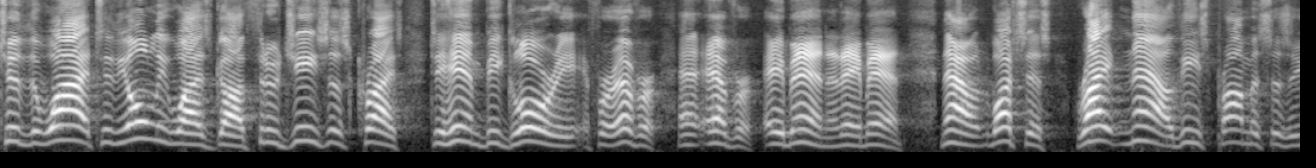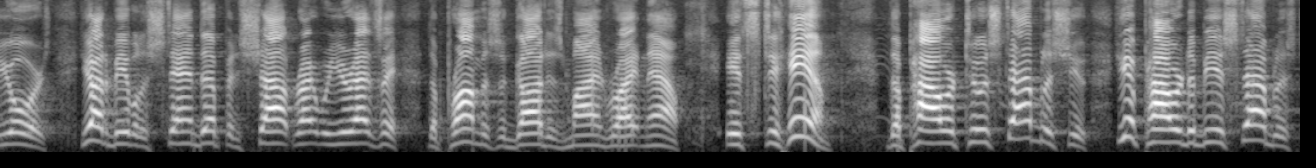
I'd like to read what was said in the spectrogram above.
to the wise, to the only wise God through Jesus Christ. To him be glory forever and ever. Amen and amen. Now, watch this. Right now, these promises are yours. You ought to be able to stand up and shout right where you're at and say, The promise of God is mine right now. It's to him the power to establish you. You have power to be established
